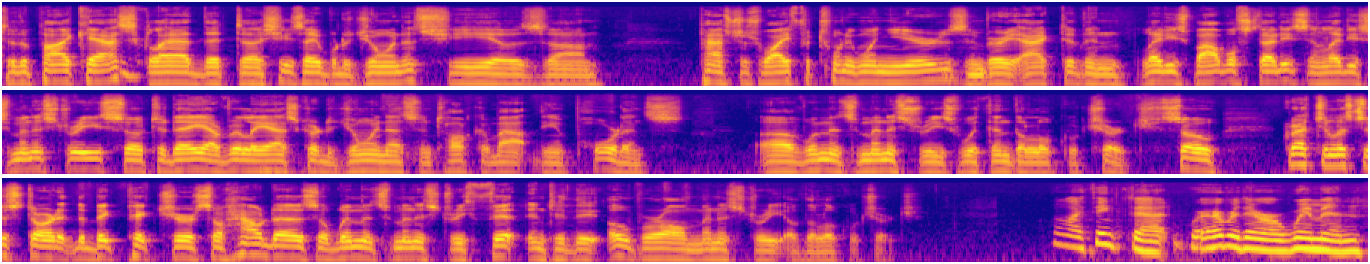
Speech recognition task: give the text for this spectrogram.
to the podcast. Glad that uh, she's able to join us. She is um, pastor's wife for 21 years and very active in ladies' Bible studies and ladies' ministries. So today I've really asked her to join us and talk about the importance of women's ministries within the local church. So, Gretchen, let's just start at the big picture. So, how does a women's ministry fit into the overall ministry of the local church? Well, I think that wherever there are women,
